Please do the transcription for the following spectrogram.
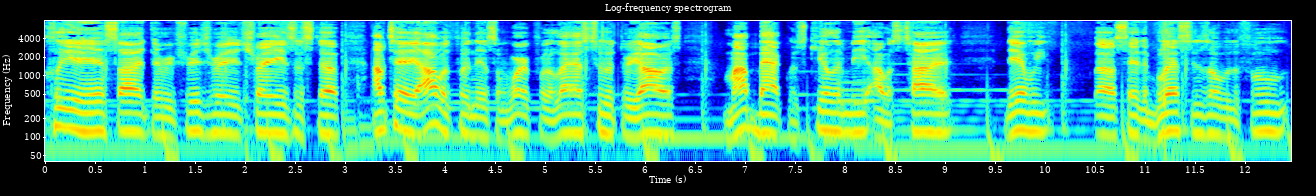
cleaning inside the refrigerator trays and stuff. I'm telling you, I was putting in some work for the last two or three hours. My back was killing me. I was tired. Then we uh, said the blessings over the food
